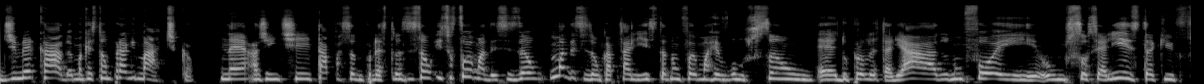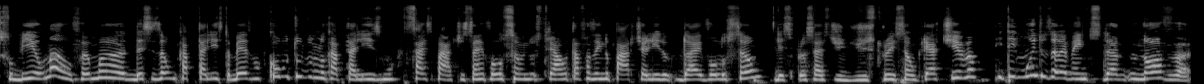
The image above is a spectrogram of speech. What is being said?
de mercado, é uma questão pragmática né, a gente está passando por essa transição. Isso foi uma decisão, uma decisão capitalista, não foi uma revolução é, do proletariado, não foi um socialista que subiu, não, foi uma decisão capitalista mesmo. Como tudo no capitalismo faz parte, essa revolução industrial está fazendo parte ali do, da evolução desse processo de destruição criativa e tem muitos elementos da nova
